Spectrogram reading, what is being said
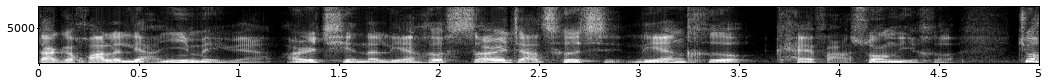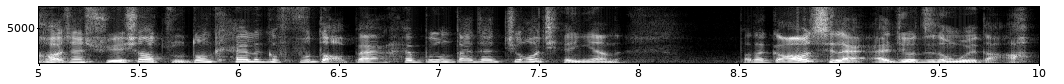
大概花了两亿美元，而且呢，联合十二家车企联合开发双离合，就好像学校主动开了个辅导班，还不用大家交钱一样的，把它搞起来，哎，就这种味道啊。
